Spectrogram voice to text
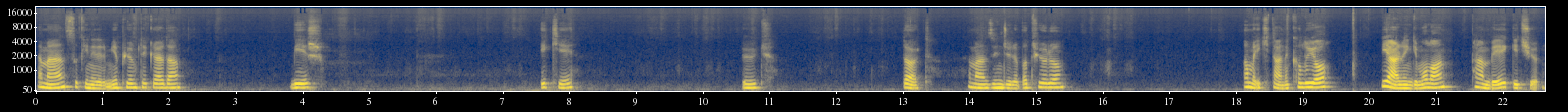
Hemen sık iğnelerimi yapıyorum tekrardan. 1 2 3 4 hemen zincire batıyorum. Ama iki tane kalıyor. Diğer rengim olan pembeye geçiyorum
